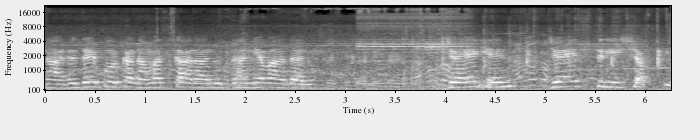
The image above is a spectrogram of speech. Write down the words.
నా హృదయపూర్వక నమస్కారాలు ధన్యవాదాలు. జై హింద్ జై స్త్రీ శక్తి.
